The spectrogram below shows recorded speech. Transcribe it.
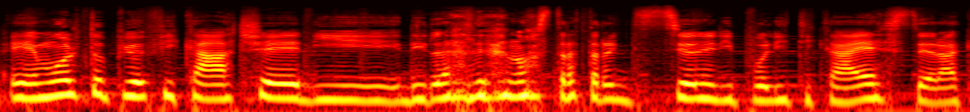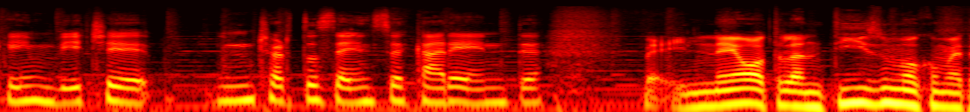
e molto più efficace di, di la, della nostra tradizione di politica estera, che invece in un certo senso è carente. Beh, il neoatlantismo come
